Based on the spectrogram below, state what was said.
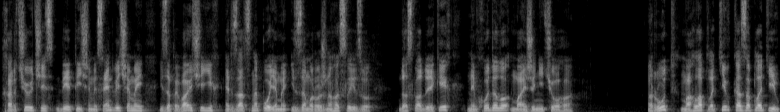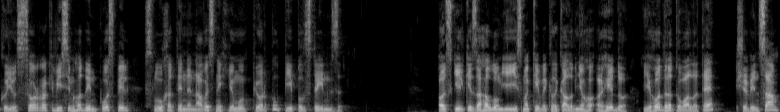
харчуючись дієтичними сендвічами і запиваючи їх ерзац напоями із замороженого слизу, до складу яких не входило майже нічого. Рут могла платівка за платівкою 48 годин поспіль слухати ненависних йому Purple People Strings. Оскільки загалом її смаки викликали в нього огиду, його дратувало те, що він сам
